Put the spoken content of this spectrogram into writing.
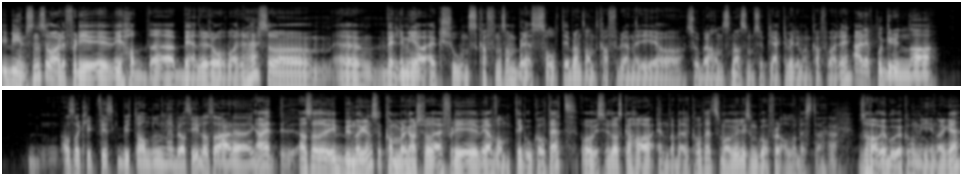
I begynnelsen så var det fordi vi hadde bedre råvarer her. Så øh, veldig mye av auksjonskaffen og sånn ble solgt til bl.a. Kaffebrenneri og Solberg Hansen, da, som supplerte veldig mange kaffevarer. Er det på grunn av altså, klippfisk-byttehandelen med Brasil? Og så er det Ja, altså I bunn og grunn så kommer det kanskje fra det, fordi vi er vant til god kvalitet. Og hvis vi da skal ha enda bedre kvalitet, så må vi liksom gå for det aller beste. Ja. Så har vi jo god økonomi i Norge,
